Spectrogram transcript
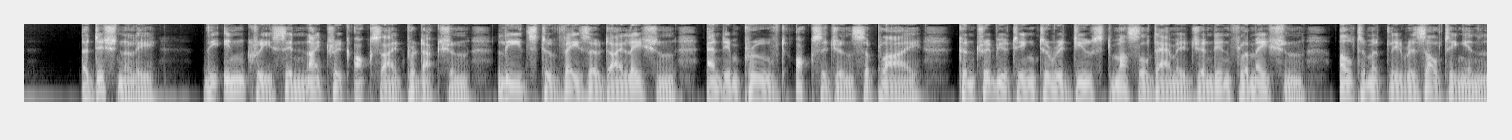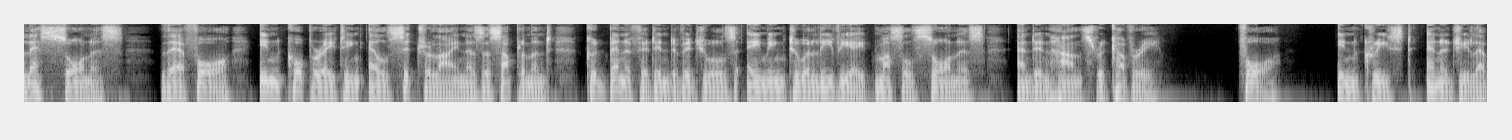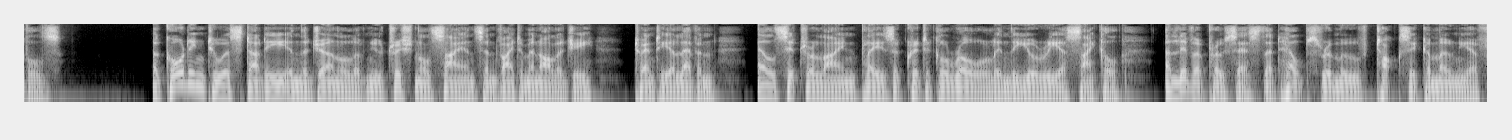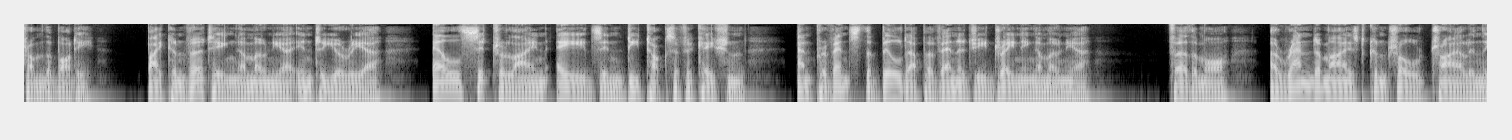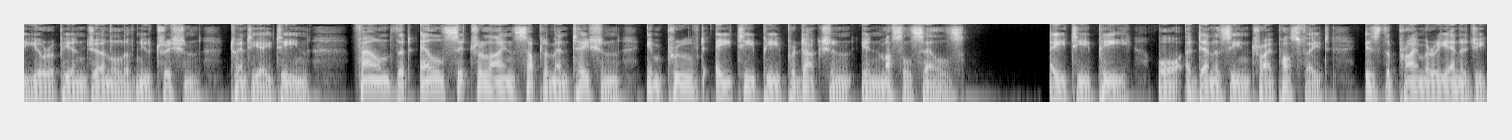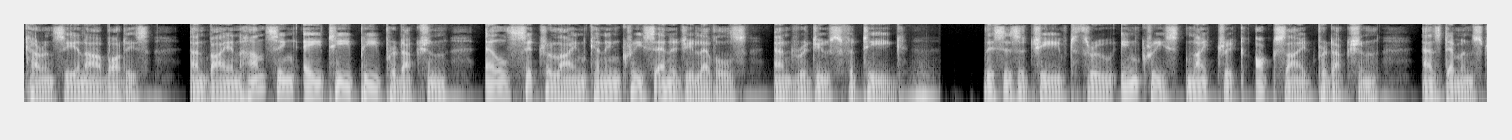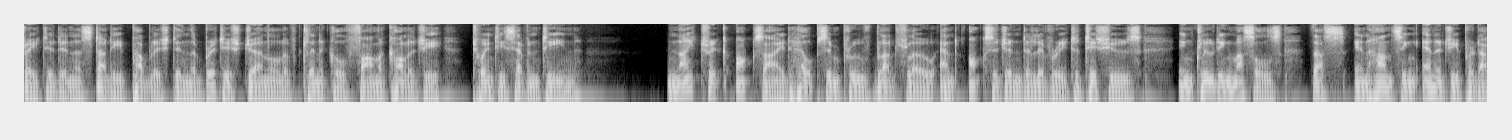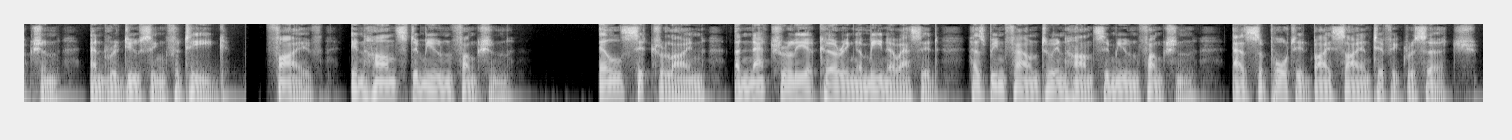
Additionally, the increase in nitric oxide production leads to vasodilation and improved oxygen supply, contributing to reduced muscle damage and inflammation, ultimately resulting in less soreness. Therefore, incorporating L-citrulline as a supplement could benefit individuals aiming to alleviate muscle soreness and enhance recovery. 4. Increased energy levels. According to a study in the Journal of Nutritional Science and Vitaminology, 2011, L-citrulline plays a critical role in the urea cycle, a liver process that helps remove toxic ammonia from the body. By converting ammonia into urea, L-citrulline aids in detoxification and prevents the buildup of energy-draining ammonia. Furthermore, a randomized controlled trial in the European Journal of Nutrition 2018 found that L-citrulline supplementation improved ATP production in muscle cells. ATP, or adenosine triphosphate, is the primary energy currency in our bodies, and by enhancing ATP production, L-citrulline can increase energy levels and reduce fatigue. This is achieved through increased nitric oxide production, as demonstrated in a study published in the British Journal of Clinical Pharmacology 2017. Nitric oxide helps improve blood flow and oxygen delivery to tissues, including muscles, thus enhancing energy production and reducing fatigue. 5. Enhanced immune function. L-citrulline, a naturally occurring amino acid, has been found to enhance immune function, as supported by scientific research.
